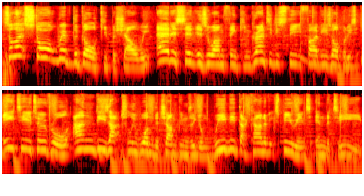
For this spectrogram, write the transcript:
So let's start with the goalkeeper shall we? Ederson is who I'm thinking. Granted, he's 35 years old, but he's 88 overall, and he's actually won the Champions League, and we need that kind of experience in the team.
